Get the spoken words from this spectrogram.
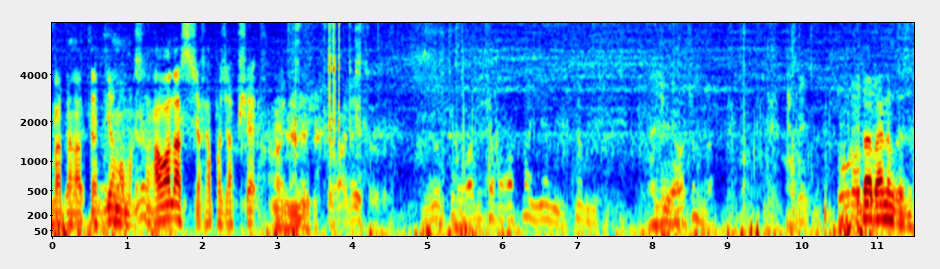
Ulan ben atletliyim ama havalar sıcak yapacak bir şey yok. Aynen öyle. Bu da benim kızım.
